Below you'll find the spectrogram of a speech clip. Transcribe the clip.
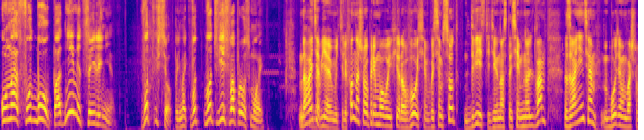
у нас футбол поднимется или нет? Вот и все, понимаете? Вот, вот весь вопрос мой. Давайте да. объявим телефон нашего прямого эфира 8 800 297 02. Звоните, будем ваши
